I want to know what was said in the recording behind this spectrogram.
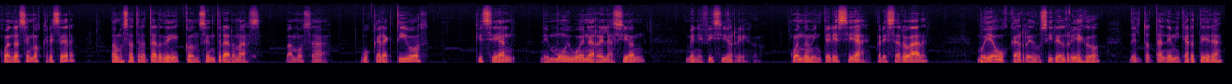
Cuando hacemos crecer, vamos a tratar de concentrar más. Vamos a buscar activos que sean de muy buena relación beneficio-riesgo. Cuando me interese a preservar, voy a buscar reducir el riesgo del total de mi cartera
